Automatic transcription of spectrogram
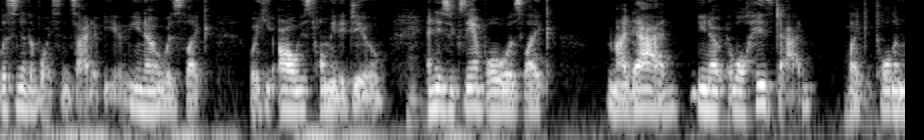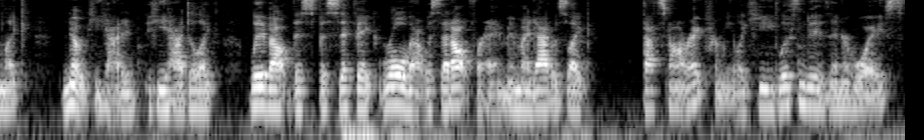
Listen to the voice inside of you you know was like what he always told me to do. Hmm. And his example was like my dad you know well his dad hmm. like told him like no he had to he had to like live out this specific role that was set out for him. And my dad was like that's not right for me. Like he listened to his inner voice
